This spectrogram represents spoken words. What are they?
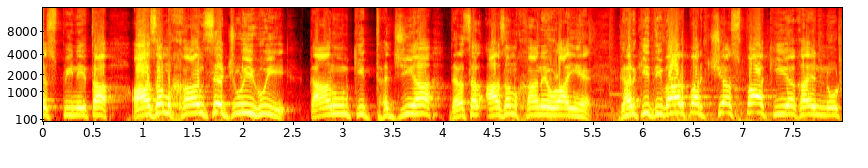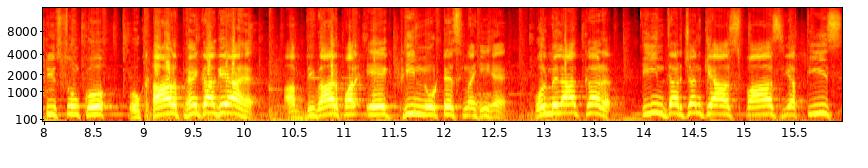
एसपी नेता आज़म खान से जुड़ी हुई कानून की धज्जियाँ दरअसल आज़म खान ने उड़ाई हैं। घर की दीवार पर चस्पा किए गए नोटिसों को उखाड़ फेंका गया है। अब दीवार पर एक भी नोटिस नहीं है। कुल मिलाकर तीन दर्जन के आसपास या तीस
